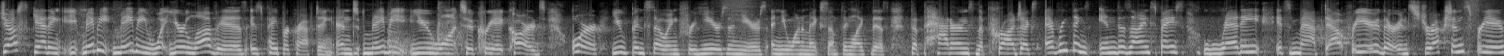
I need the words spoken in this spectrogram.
just getting, maybe, maybe what your love is, is paper crafting. And maybe you want to create cards or you've been sewing for years and years and you want to make something like this. The patterns, the projects, everything's in Design Space, ready. It's mapped out for you. There are instructions for you.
